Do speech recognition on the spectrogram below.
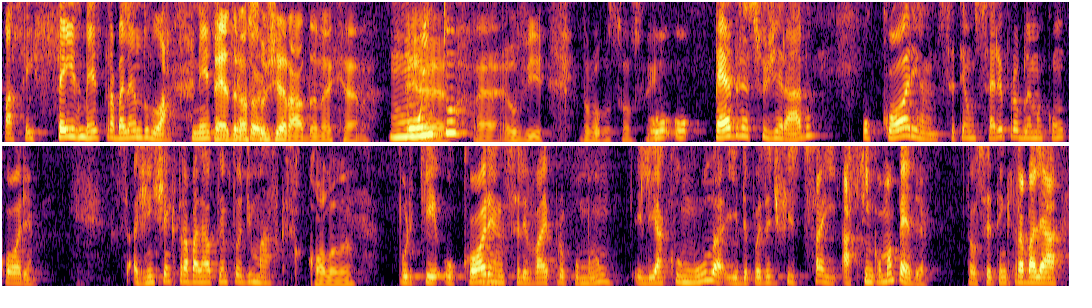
passei seis meses trabalhando lá, nesse Pedra setor. sujeirada, né, cara? Muito. É, é, eu vi. Sim. O, o pedra sujeirada. O Corian, você tem um sério problema com o Corian. A gente tinha que trabalhar o tempo todo de máscara. Cola, né? Porque o Corian, se ele vai pro pulmão, ele acumula e depois é difícil de sair. Assim como a pedra. Então você tem que trabalhar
